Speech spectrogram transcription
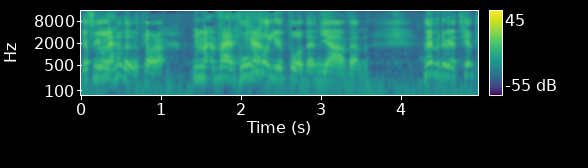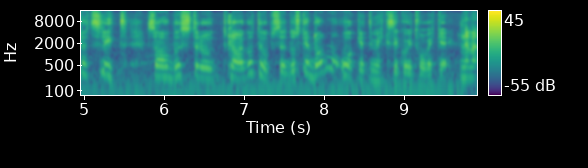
Jag får joina dig och Klara. Ja, Hon höll ju på den jäveln. Nej men du vet helt plötsligt så har Buster och Klara gått ihop sig. Då ska de åka till Mexiko i två veckor. Nej men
